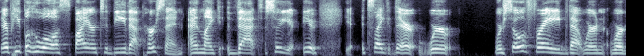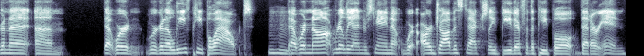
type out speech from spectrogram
there are people who will aspire to be that person and like that so you're, you're it's like there we're we're so afraid that we're we're gonna um that we're we're gonna leave people out Mhm. that we're not really understanding that we're, our job is to actually be there for the people that are in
